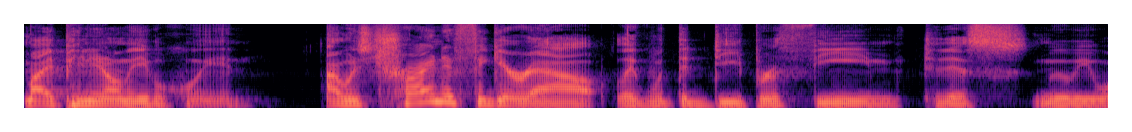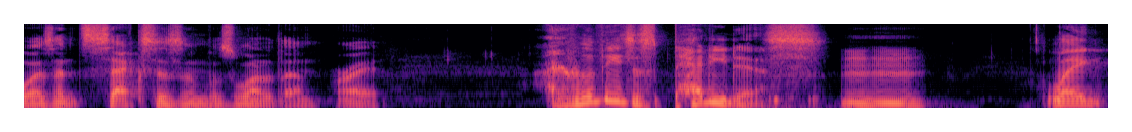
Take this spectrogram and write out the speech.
my opinion on the evil queen. I was trying to figure out like what the deeper theme to this movie was, and sexism was one of them, right? I really think it's just pettiness. Mm-hmm. Like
